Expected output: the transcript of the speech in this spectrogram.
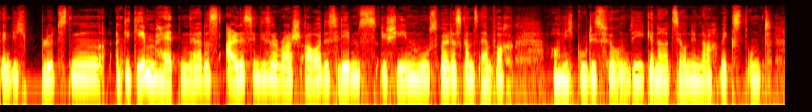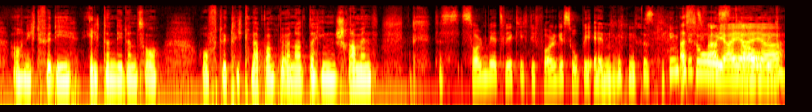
eigentlich blödsten Gegebenheiten, ja, dass alles in dieser Rush-Hour des Lebens geschehen muss, weil das ganz einfach auch nicht gut ist für die Generation, die nachwächst und auch nicht für die Eltern, die dann so oft wirklich knapp am Burnout dahin schrammen. Das sollen wir jetzt wirklich die Folge so beenden. Das Ach so, ja, ja, ja,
